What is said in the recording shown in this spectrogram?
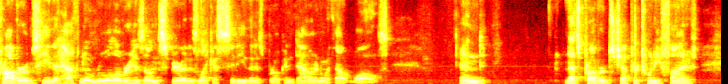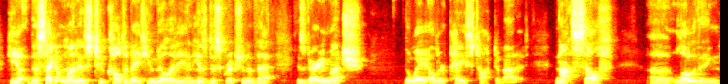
Proverbs: "He that hath no rule over his own spirit is like a city that is broken down and without walls." And that's Proverbs chapter twenty-five. He the second one is to cultivate humility, and his description of that is very much the way Elder Pace talked about it. Not self uh, loathing,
